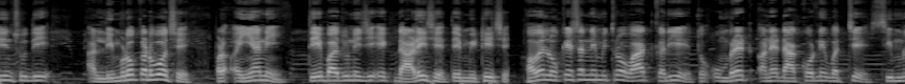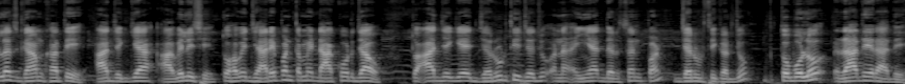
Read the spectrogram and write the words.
દિન સુધી આ લીમડો કડવો છે, પણ અહીંયાની તે બાજુની જે એક ડાળી છે તે મીઠી છે. હવે લોકેશનની મિત્રો વાત કરીએ તો ઉમરેટ અને ડાકોરની વચ્ચે સિમલજ ગામ ખાતે આ જગ્યા આવેલી છે. તો હવે જ્યારે પણ તમે ડાકોર જાઓ, તો આ જગ્યાએ જરૂરથી જજો અને અહીંયા દર્શન પણ જરૂરથી કરજો. તો બોલો રાધે રાધે.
